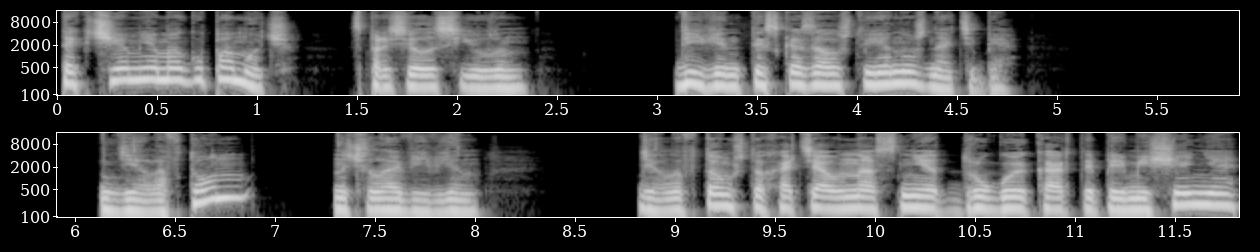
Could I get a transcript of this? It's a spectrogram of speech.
«Так чем я могу помочь?» — спросила Сьюзен. «Вивьен, ты сказал, что я нужна тебе». «Дело в том», — начала Вивьен, — «дело в том, что хотя у нас нет другой карты перемещения,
